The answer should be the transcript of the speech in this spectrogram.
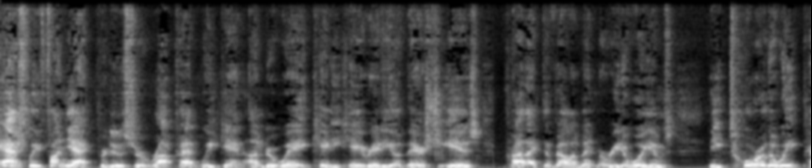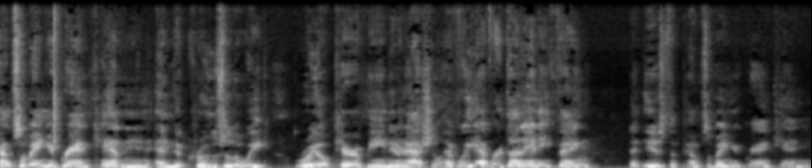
Ashley Funyak, producer, Rob Pratte Weekend underway, KDKA Radio. There she is, product development, Marita Williams, the tour of the week, Pennsylvania Grand Canyon, and the cruise of the week, Royal Caribbean International. Have we ever done anything that is the Pennsylvania Grand Canyon?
